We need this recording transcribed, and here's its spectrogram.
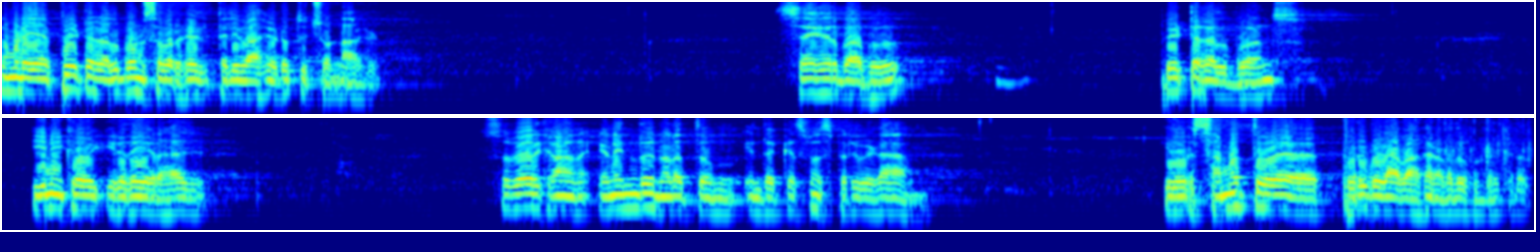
நம்முடைய பீட்டர் அல்போன்ஸ் அவர்கள் தெளிவாக எடுத்து சொன்னார்கள். Sekar Babu Peter Alphonse Inigo Irudayaraj Zubair Khan இணைந்து நடத்தும் இந்த கிறிஸ்துமஸ் பெருவிழா இது ஒரு சமத்துவ பெருவிழாவாக நடந்து கொண்டிருக்கிறது.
